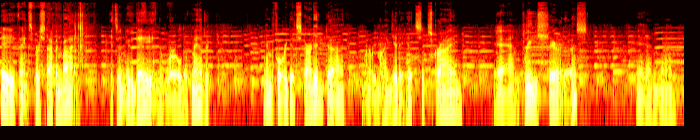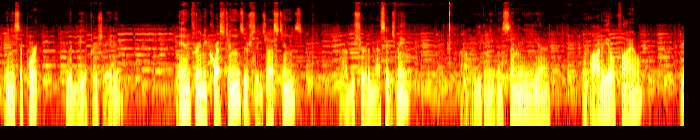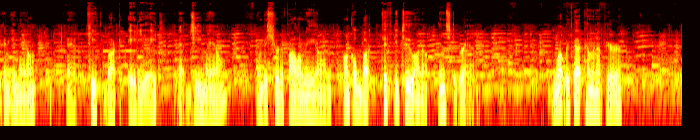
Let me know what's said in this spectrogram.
Hey, thanks for stopping by. It's a new day in the world of magic. And before we get started, uh, I want to remind you to hit subscribe and please share this. And uh, any support would be appreciated. And for any questions or suggestions, uh, be sure to message me. Uh, you can even send me uh, an audio file. You can email at keithbuck88 at gmail. And be sure to follow me on Uncle Buck52 on Instagram. And what we've got coming up here,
